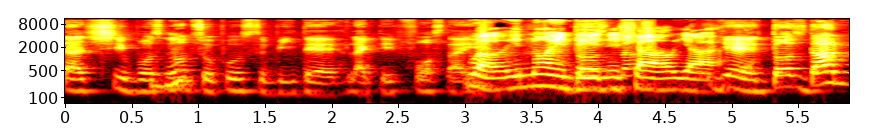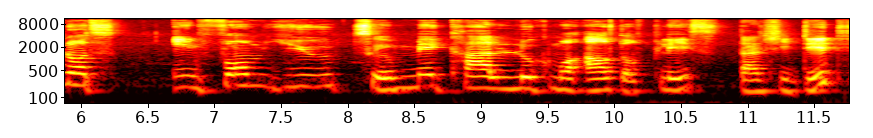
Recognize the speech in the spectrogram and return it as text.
that she was not supposed to be there like they forced her. Mm-hmm. Well, it- not in the Does initial, yeah. yeah does that not inform you to make her look more out of place than she did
